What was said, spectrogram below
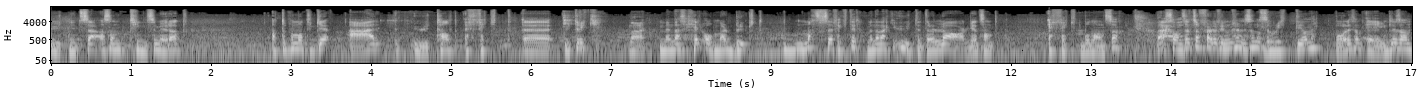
utnytte seg av sånne ting som gjør at at det på en måte ikke er et uttalt effektuttrykk. Uh, men det er helt åpenbart brukt masse effekter. Men den er ikke ute etter å lage et sånt effektbonanza. Sånn sett så føler filmen veldig sånn gritty og nedpå. Liksom, egentlig sånn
